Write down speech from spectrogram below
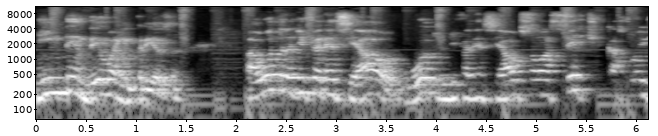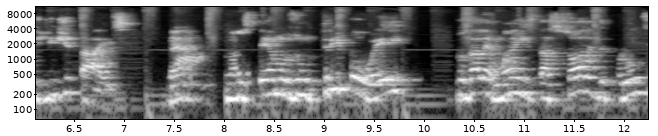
e entendeu a empresa. A outra diferencial, o outro diferencial são as certificações digitais. Né? Nós temos um AAA dos alemães da Solid Proof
